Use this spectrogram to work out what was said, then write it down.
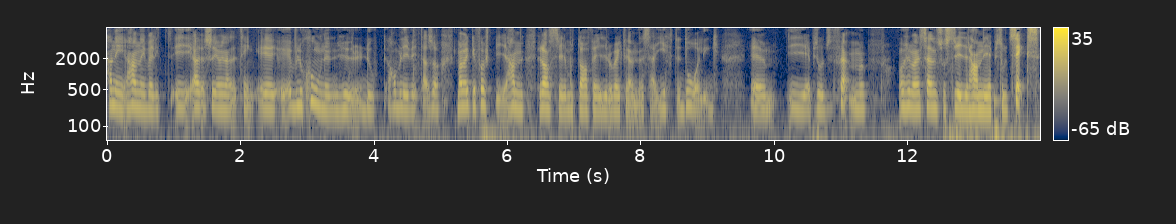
han är, han är väldigt, i, alltså jag menar, tänk, eh, evolutionen hur Luke har blivit. Alltså, man märker först i han, hur han strider mot Darth Vader och verkligen är så här jättedålig eh, i episod 5. Och sen- sen så strider han i episod 6.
